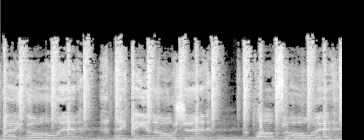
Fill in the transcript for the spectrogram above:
Where you're going. Make me an ocean, overflowing.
